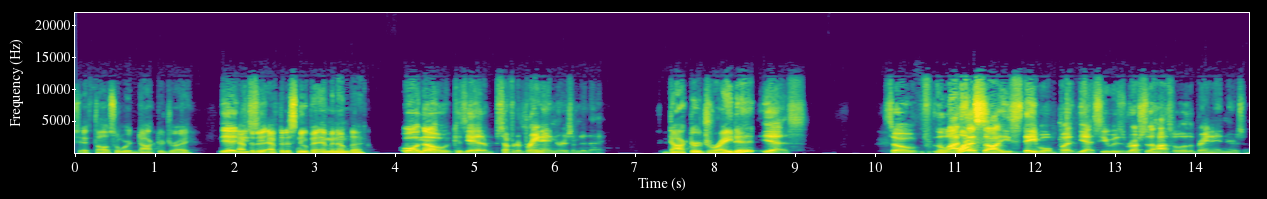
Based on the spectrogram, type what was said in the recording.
said thoughts were Dr. Dre Yeah, after the after the Snoop and Eminem day. well, no, because he had a, suffered a brain aneurysm today. Dr. Dre did. Yes. So the last I saw, he's stable, but yes, he was rushed to the hospital with a brain aneurysm.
